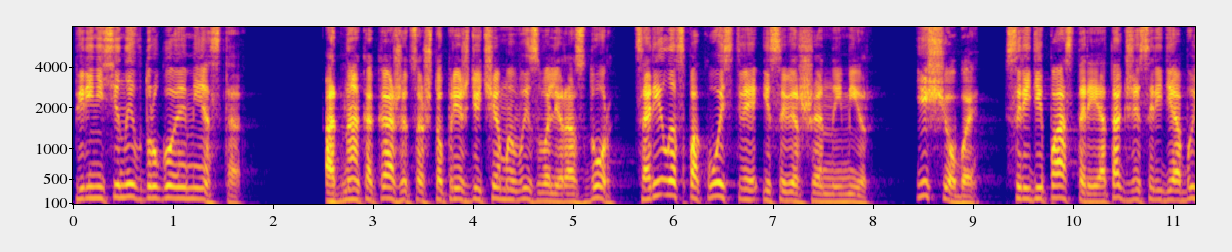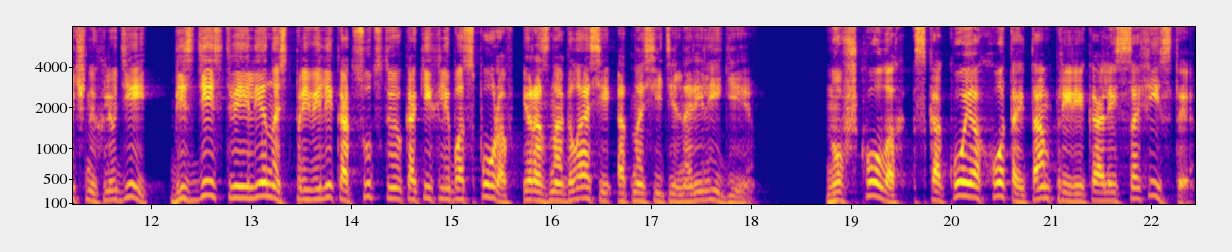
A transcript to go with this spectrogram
перенесены в другое место? Однако кажется, что прежде чем мы вызвали раздор, царило спокойствие и совершенный мир. Еще бы, среди пастырей, а также среди обычных людей, бездействие и леность привели к отсутствию каких-либо споров и разногласий относительно религии. Но в школах с какой охотой там пререкались софисты?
